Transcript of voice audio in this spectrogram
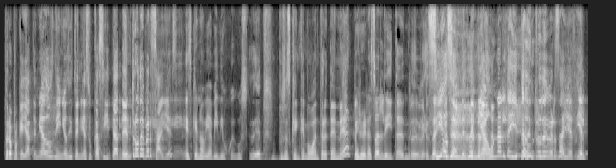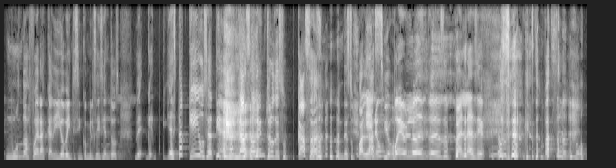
pero porque ya tenía dos niños y tenía su casita dentro de Versalles. Es que no había videojuegos. eh, Pues es que en qué me voy a entretener. Pero era su aldeita dentro de Versalles. Sí, o sea, te- tenía una aldeíta dentro de Versalles y el mundo afuera, Cadillo 25.600. de- de- ¿Está qué? O sea, tiene una casa dentro de su casa, de su palacio. Tiene un pueblo dentro de su palacio. O sea, ¿qué está pasando?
